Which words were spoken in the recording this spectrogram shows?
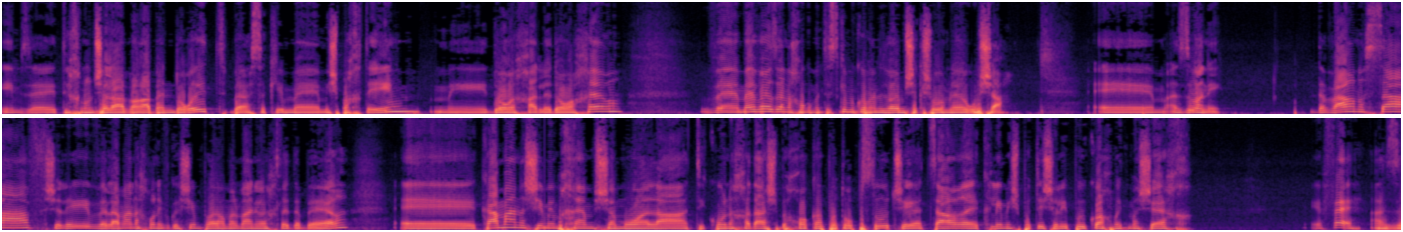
אם זה תכנון של העברה בין דורית בעסקים אה, משפחתיים מדור אחד לדור אחר, ומעבר לזה אנחנו גם מתעסקים בכל מיני דברים שקשורים לירושה. אה, אז זו אני. דבר נוסף שלי, ולמה אנחנו נפגשים פה היום, על מה אני הולכת לדבר, אה, כמה אנשים מכם שמעו על התיקון החדש בחוק האפוטרופסות שיצר כלי משפטי של ייפוי כוח מתמשך? יפה, אז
